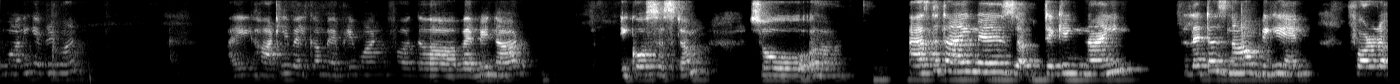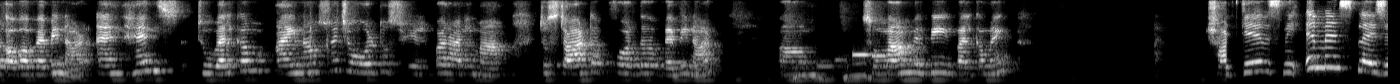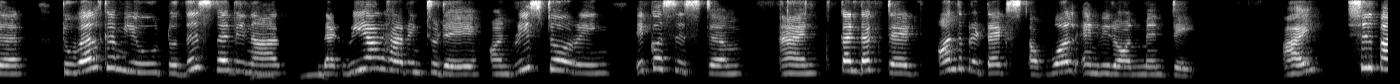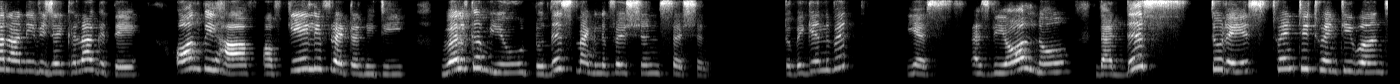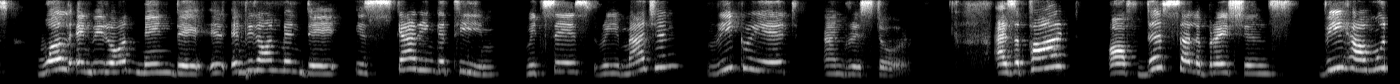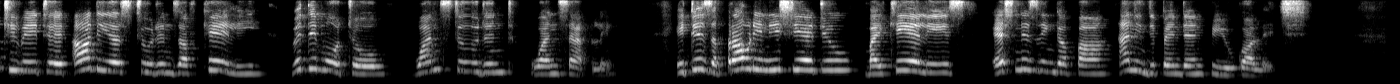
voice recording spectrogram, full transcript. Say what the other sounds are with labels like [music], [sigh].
Good morning, everyone. I heartily welcome everyone for the webinar ecosystem. So, uh, as the time is ticking nine, let us now begin for our webinar. And hence, to welcome, I now switch over to Shilpa Rani ma'am to start up for the webinar. Um, so, ma'am will be welcoming. It gives me immense pleasure to welcome you to this webinar that we are having today on restoring ecosystem and conducted on the pretext of World Environment Day. I, Shilpa Rani Vijay Khalagate, on behalf of KLE Fraternity, welcome you to this magnificent session. To begin with, yes, as we all know that this today's 2021's World Environment Day, Environment Day is carrying a theme which says reimagine, recreate, and restore. As a part of this celebrations, we have motivated our dear students of KLE with the motto, one student, one sapling. It is a proud initiative by KLE's S. Nijalingappa and Independent PU College.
